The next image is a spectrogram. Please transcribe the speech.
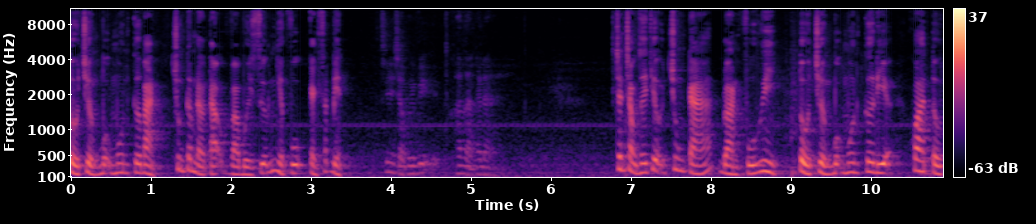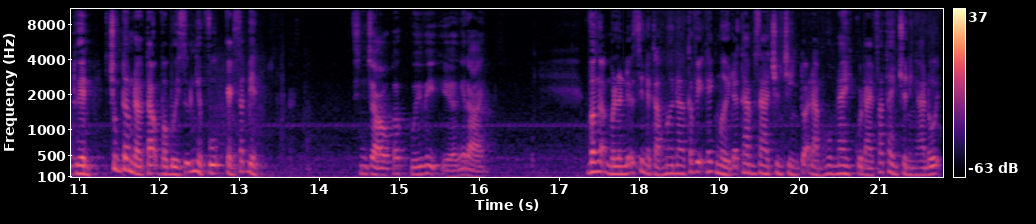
Tổ trưởng Bộ môn cơ bản, Trung tâm Đào tạo và Bồi dưỡng nghiệp vụ Cảnh sát biển. Xin chào quý vị khán giả nghe đài. Trân trọng giới thiệu Trung tá Đoàn Phú Huy, Tổ trưởng Bộ môn cơ địa, khoa tàu thuyền, Trung tâm Đào tạo và Bồi dưỡng nghiệp vụ Cảnh sát biển. Xin chào các quý vị nghe đài. Vâng ạ, một lần nữa xin được cảm ơn à, các vị khách mời đã tham gia chương trình tọa đàm hôm nay của Đài Phát thanh Truyền hình Hà Nội.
